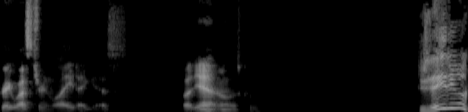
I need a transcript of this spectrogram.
Great Western Light, I guess. But yeah, no, that's cool. Do they do a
